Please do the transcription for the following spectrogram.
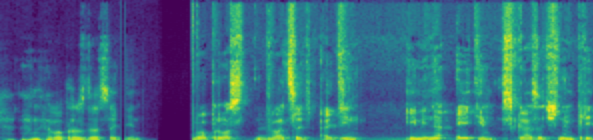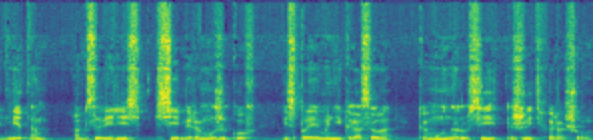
Вопрос 21. Вопрос 21. Именно этим сказочным предметом обзавелись семеро мужиков из поэмы Некрасова «Кому на Руси жить хорошо».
